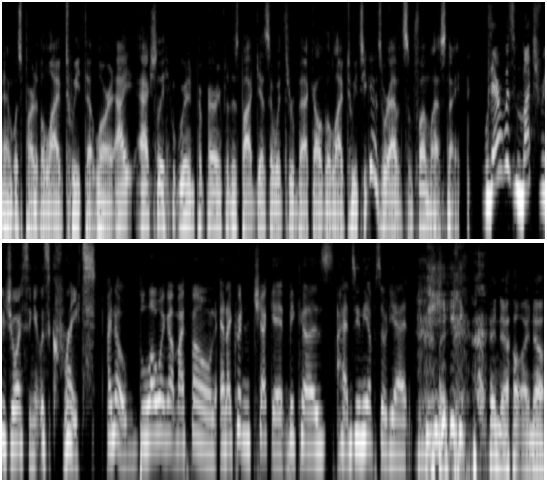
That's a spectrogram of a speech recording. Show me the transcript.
That was part of the live tweet that Lauren, I actually, when preparing for this podcast, I went through back all the live tweets. You guys were having some fun last night. There was much rejoicing. It was great. I know, blowing up my phone, and I couldn't check it because I hadn't seen the episode yet. I know, I know.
